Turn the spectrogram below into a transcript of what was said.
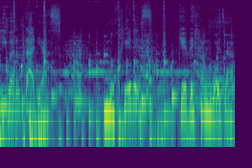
Libertarias, mujeres que dejan huella.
